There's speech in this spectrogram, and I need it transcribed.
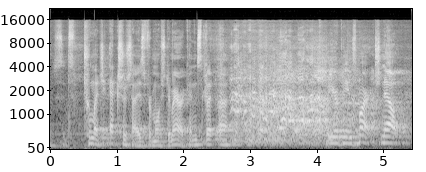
It's, it's, too much exercise for most Americans, but uh, Europeans march. Now,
